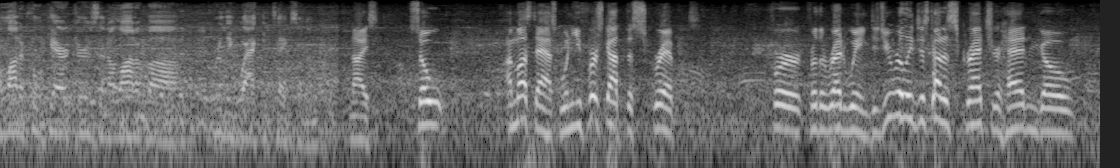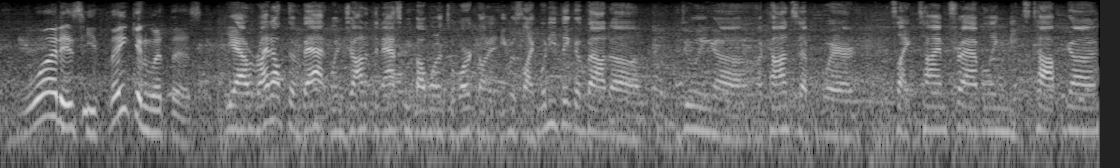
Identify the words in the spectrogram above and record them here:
a lot of cool characters and a lot of uh, really wacky takes on them. nice. So I must ask, when you first got the script for for the Red Wing, did you really just kind of scratch your head and go, "What is he thinking with this?" Yeah, right off the bat, when Jonathan asked me if I wanted to work on it, he was like, "What do you think about uh, doing a, a concept where it's like time traveling meets Top Gun?"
